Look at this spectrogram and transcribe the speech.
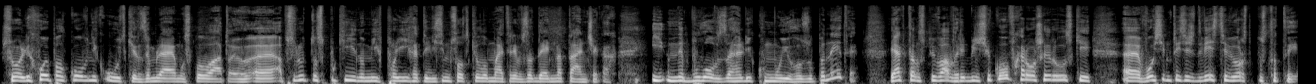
що ліхой полковник Уткін, земля йому скловатою, е, абсолютно спокійно міг проїхати 800 кілометрів за день на танчиках, і не було взагалі кому його зупинити, як там співав Гребінщиков, хороший русський, 8200 верст пустоти.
